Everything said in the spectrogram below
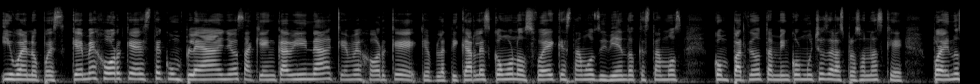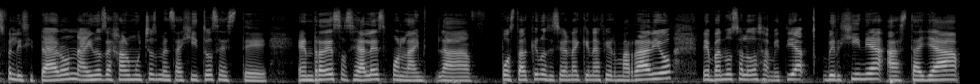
Y bueno, pues qué mejor que este cumpleaños aquí en cabina, qué mejor que, que platicarles cómo nos fue, qué estamos viviendo, qué estamos compartiendo también con muchas de las personas que por ahí nos felicitaron, ahí nos dejaron muchos mensajitos este, en redes sociales con la, la postal que nos hicieron aquí en Afirma Radio. Le mando saludos a mi tía Virginia hasta allá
